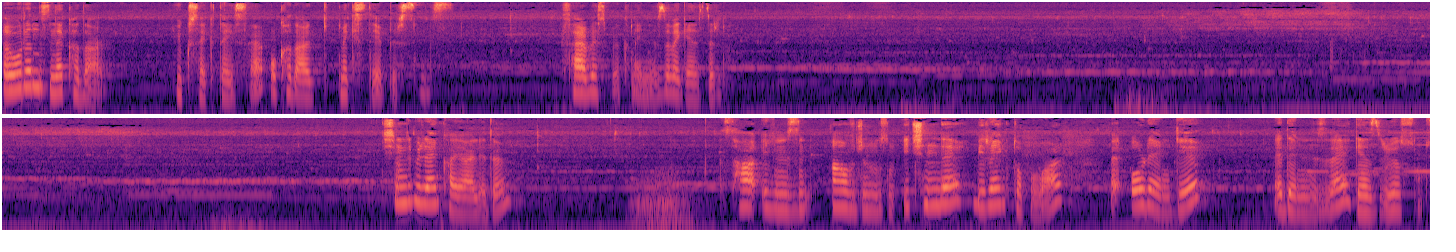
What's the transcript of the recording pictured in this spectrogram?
Auranız ne kadar yüksekteyse o kadar gitmek isteyebilirsiniz. Serbest bırakın elinizi ve gezdirin. Şimdi bir renk hayal edin. Sağ elinizin avucunuzun içinde bir renk topu var ve o rengi bedeninize gezdiriyorsunuz.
